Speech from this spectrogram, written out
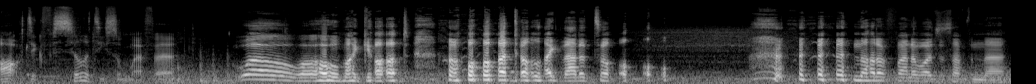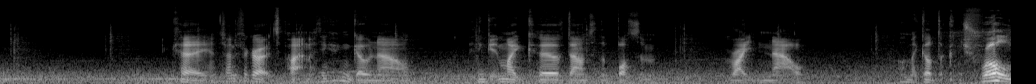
Arctic facility somewhere for... Whoa, whoa, oh my god. Oh, I don't like that at all. Not a fan of what just happened there. Okay, I'm trying to figure out its pattern. I think I can go now. I think it might curve down to the bottom right now. Oh my god, the control!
